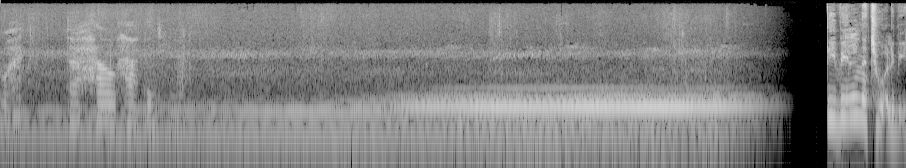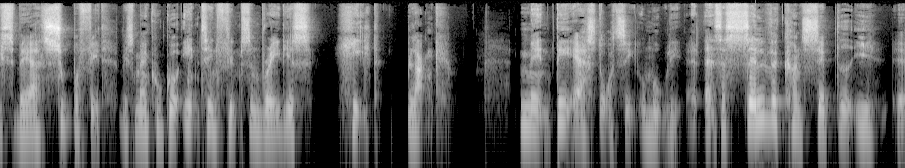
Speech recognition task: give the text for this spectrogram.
What the hell happened here? Det ville naturligvis være super fedt, hvis man kunne gå ind til en film som Radius helt blank. Men det er stort set umuligt. Altså selve konceptet i Øh,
